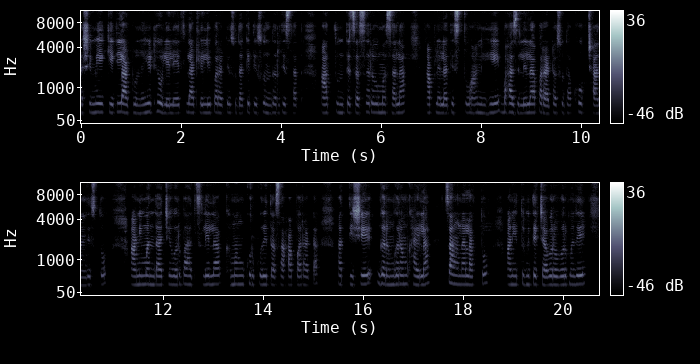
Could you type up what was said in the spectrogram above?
असे मी एक एक लाटूनही ठेवलेले आहेत. लाटलेले पराठेसुद्धा किती सुंदर दिसतात. आतून त्याचा सर्व मसाला आपल्याला दिसतो आणि हे भाजलेला पराठासुद्धा खूप छान दिसतो. आणि मंदाचेवर भाजलेला खमंग कुरकुरीत असा हा पराठा अतिशय गरम गरम खायला चांगला लागतो. आणि तुम्ही त्याच्याबरोबरमध्ये म्हणजे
